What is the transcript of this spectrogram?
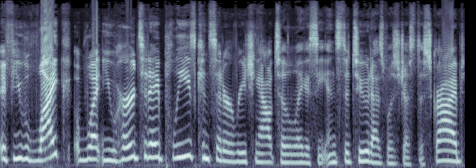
If you like what you heard today, please consider reaching out to the Legacy Institute, as was just described.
